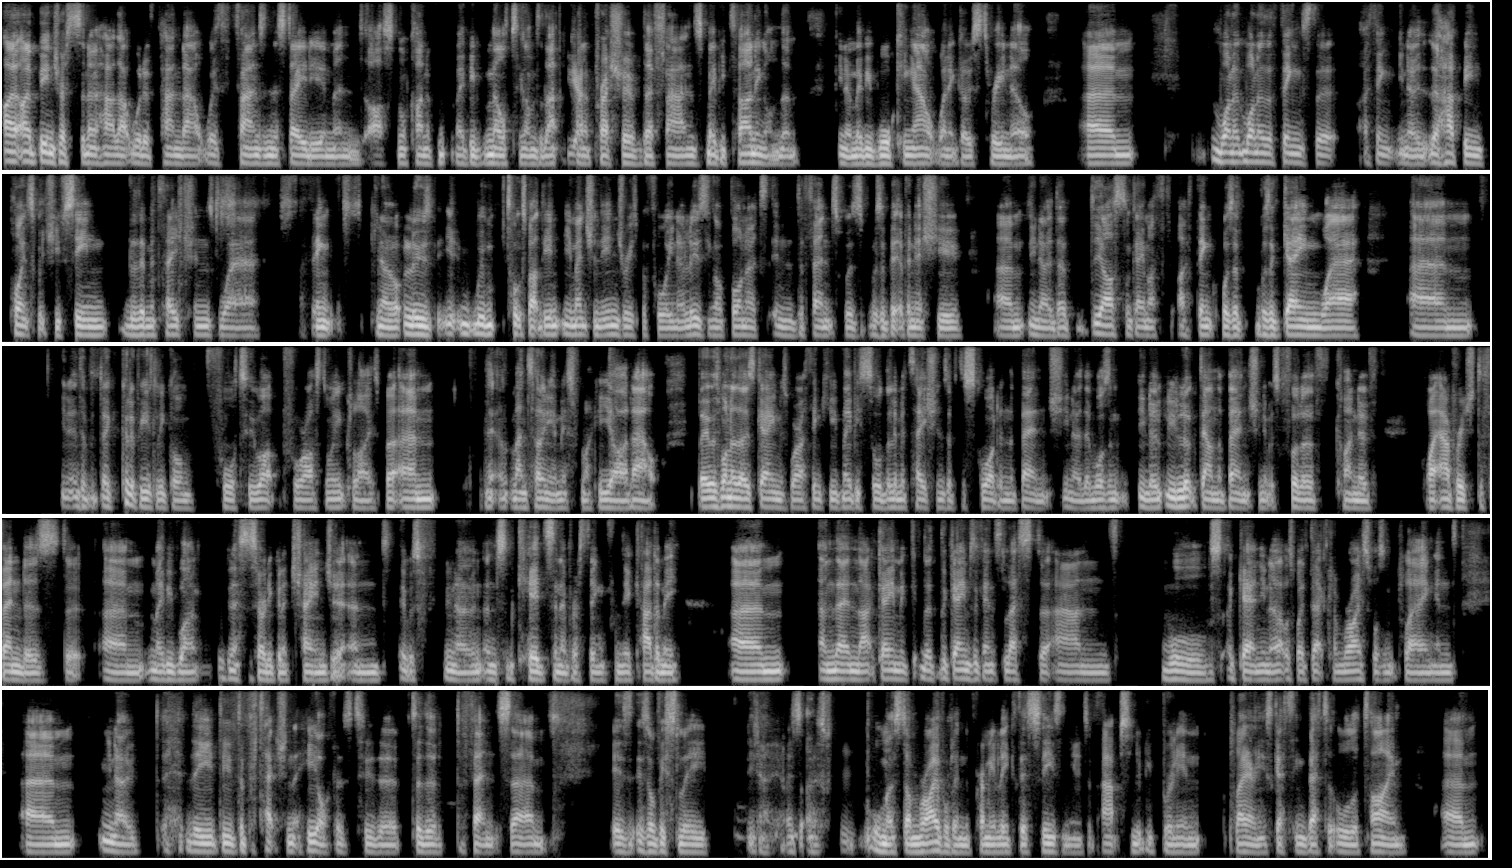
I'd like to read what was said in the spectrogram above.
I, would be interested to know how that would have panned out with fans in the stadium and Arsenal kind of maybe melting under that yeah. kind of pressure of their fans, maybe turning on them, you know, maybe walking out when it goes 3 0. Um, one, of, one of the things that I think, you know, there have been points which you've seen the limitations where I think, you know, lose, we talked about the, you mentioned the injuries before, you know, losing Ogbonna in the defence was, was a bit of an issue. Um, you know, the the Arsenal game I, th- I, think was a was a game where um, you know they, they, could have easily gone four two up before Arsenal equalised, but um, Antonio missed from like a yard out. But it was one of those games where I think you maybe saw the limitations of the squad and the bench. You know, there wasn't you know you looked down the bench and it was full of kind of quite average defenders that um, maybe weren't necessarily going to change it, and it was you know and, and some kids and everything from the academy. Um, and then that game, the, the games against Leicester and Wolves, again, you know, that was where Declan Rice wasn't playing, and um, you know, the, the the protection that he offers to the to the defence um, is is obviously you know is, is almost unrivaled in the Premier League this season. He's an absolutely brilliant player, and he's getting better all the time. Um,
